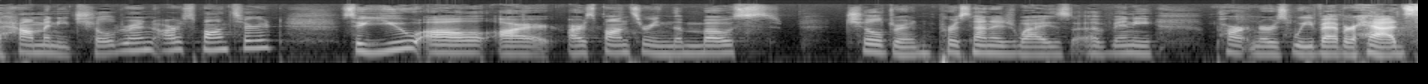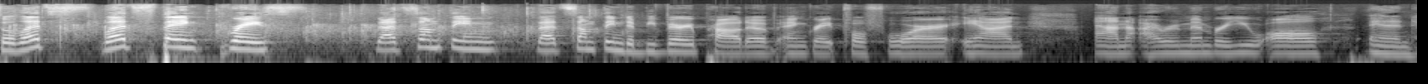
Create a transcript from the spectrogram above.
how many children are sponsored. So you all are, are sponsoring the most children, percentage wise, of any partners we've ever had. So let's, let's thank Grace. That's something, that's something to be very proud of and grateful for. And, and I remember you all in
